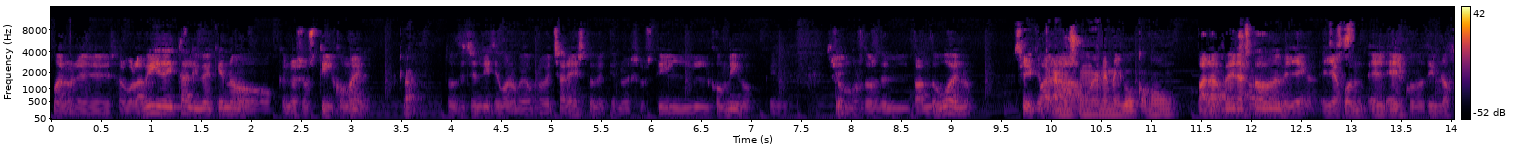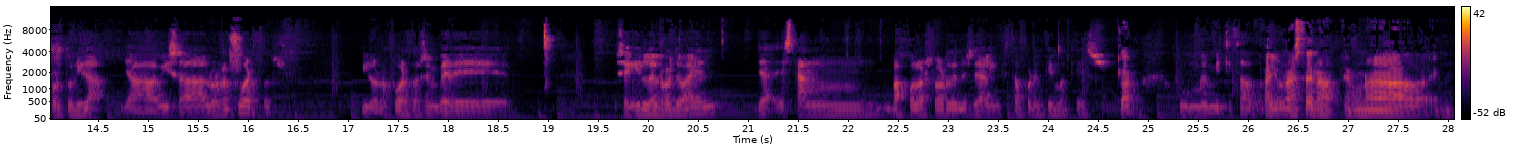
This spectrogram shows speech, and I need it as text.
bueno, le salvó la vida y tal, y ve que no, que no es hostil con él. Claro. Entonces él dice, bueno, voy a aprovechar esto de que no es hostil conmigo, que somos dos del bando bueno, Sí, que Para- tenemos un enemigo común. para ver hasta a- dónde me llega. Ella, cuando, él, él, cuando tiene una oportunidad ya avisa a los refuerzos y los refuerzos en vez de seguirle el rollo a él, ya están bajo las órdenes de alguien que está por encima que es Claro. un memitizado. Hay una escena en una, en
